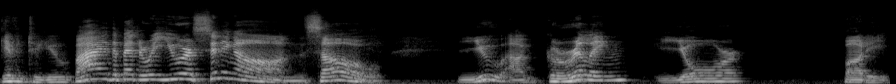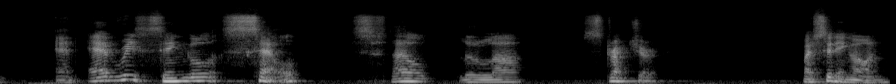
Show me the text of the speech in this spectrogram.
given to you by the battery you are sitting on. So you are grilling your body and every single cell, cellular structure by sitting on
